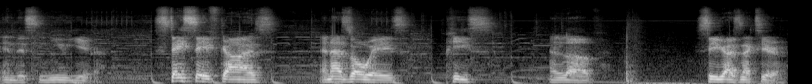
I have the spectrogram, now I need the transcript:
in this new year. Stay safe, guys. And as always, peace and love. See you guys next year.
